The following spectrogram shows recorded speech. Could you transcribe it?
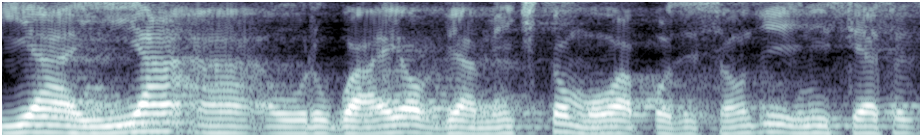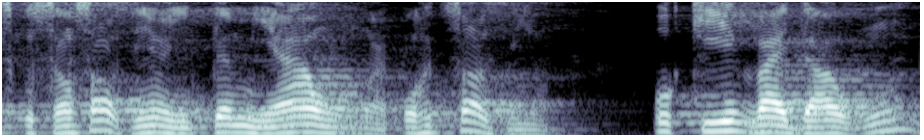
E aí a, a, o Uruguai, obviamente, tomou a posição de iniciar essa discussão sozinho, encaminhar um acordo sozinho, o que vai dar algum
